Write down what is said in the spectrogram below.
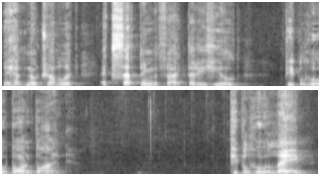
They have no trouble accepting the fact that he healed people who were born blind, people who were lame.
